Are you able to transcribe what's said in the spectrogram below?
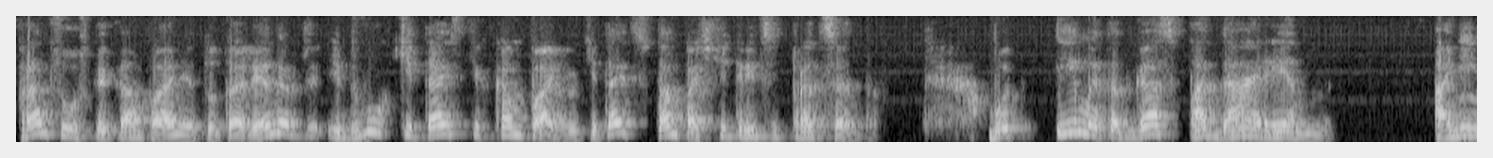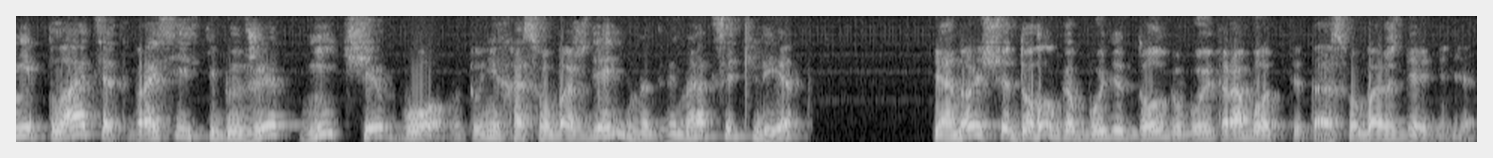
французской компании Total Energy и двух китайских компаний. У китайцев там почти 30%. Вот им этот газ подарен. Они не платят в российский бюджет ничего. Вот у них освобождение на 12 лет. И оно еще долго будет, долго будет работать, это освобождение.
